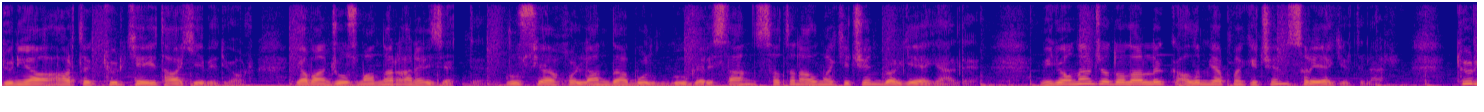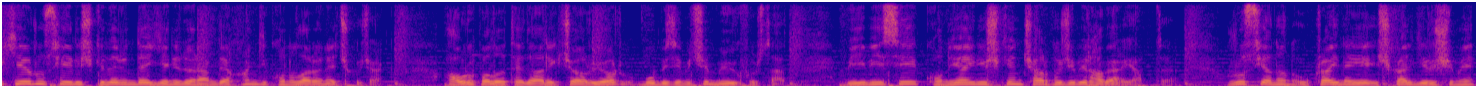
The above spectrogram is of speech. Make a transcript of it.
Dünya artık Türkiye'yi takip ediyor. Yabancı uzmanlar analiz etti. Rusya, Hollanda, Bul- Bulgaristan satın almak için bölgeye geldi. Milyonlarca dolarlık alım yapmak için sıraya girdiler. Türkiye-Rusya ilişkilerinde yeni dönemde hangi konular öne çıkacak? Avrupalı tedarikçi arıyor, bu bizim için büyük fırsat. BBC konuya ilişkin çarpıcı bir haber yaptı. Rusya'nın Ukrayna'ya işgal girişimi,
